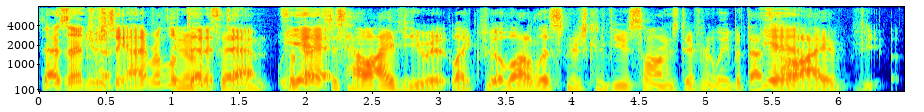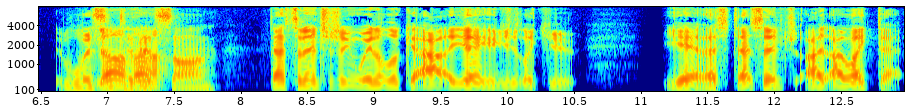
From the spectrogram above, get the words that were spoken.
That's You know- interesting. I never you looked know at it I'm that. saying? So yeah. that's just how I view it. Like a lot of listeners can view songs differently, but that's Yeah. how I view, listen No, to no. this song. that's an interesting way to look at. Uh, yeah, you like you. Yeah, that's that's. Int- I, I like that.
